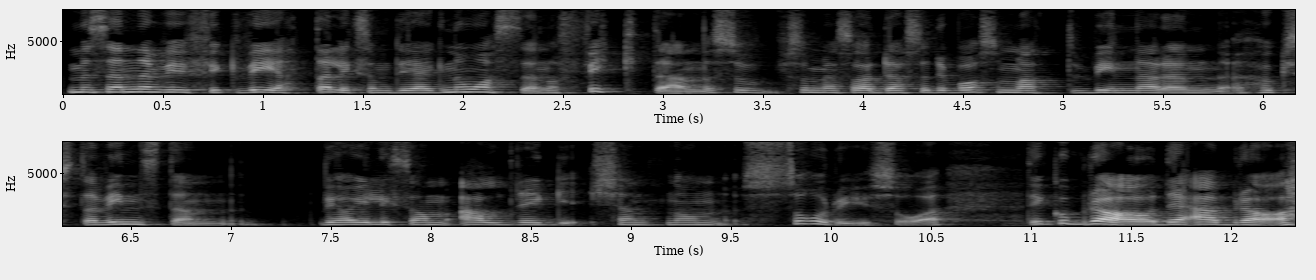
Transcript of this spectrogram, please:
Men sen när vi fick veta liksom diagnosen och fick den, så som jag sa, det, alltså det var som att vinna den högsta vinsten. Vi har ju liksom aldrig känt någon sorg så. Det går bra och det är bra.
